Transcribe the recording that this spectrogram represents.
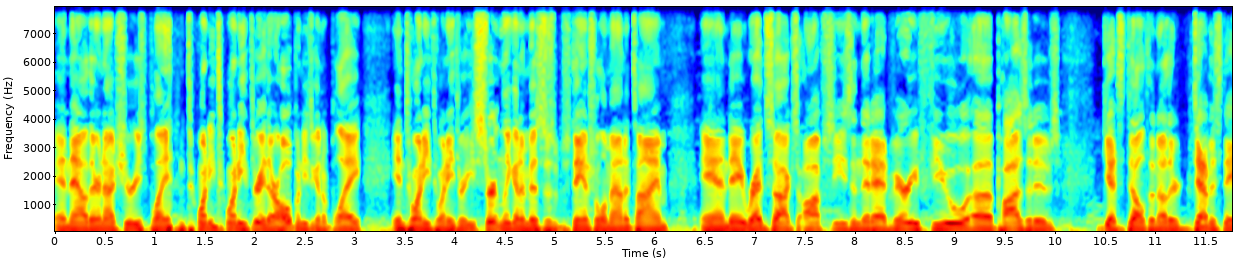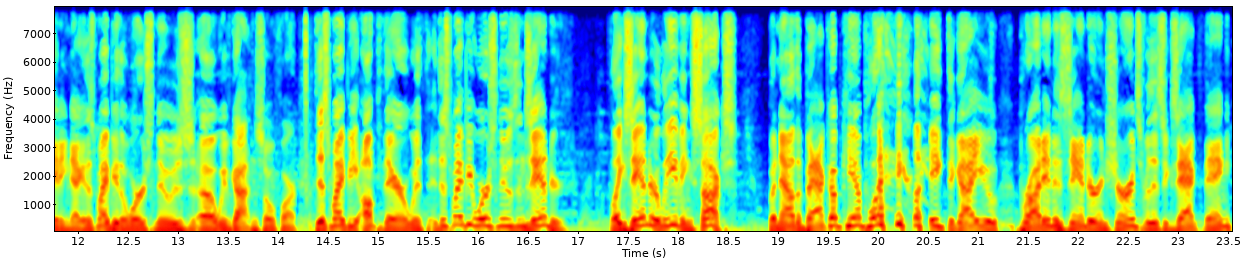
And now they're not sure he's playing in 2023. They're hoping he's going to play in 2023. He's certainly going to miss a substantial amount of time, and a Red Sox offseason that had very few uh, positives gets dealt another devastating negative. This might be the worst news uh, we've gotten so far. This might be up there with. This might be worse news than Xander. Like Xander leaving sucks, but now the backup can't play. like the guy you brought in is Xander Insurance for this exact thing.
